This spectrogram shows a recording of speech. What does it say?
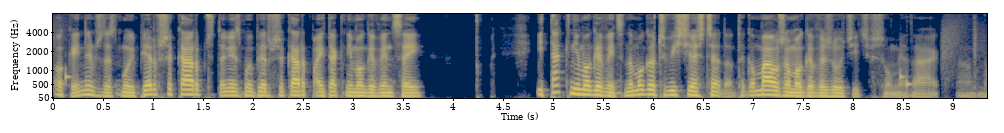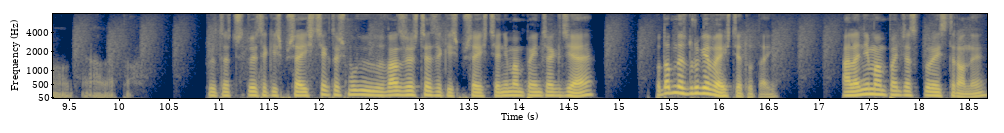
Okej, nie wiem, czy to jest mój pierwszy karp, czy to nie jest mój pierwszy karp, a i tak nie mogę więcej... I tak nie mogę więcej. No mogę oczywiście jeszcze... No, tego małża mogę wyrzucić w sumie, tak. No, mogę, ale to... Tu, to, czy tu jest jakieś przejście? Ktoś mówił z was, że jeszcze jest jakieś przejście, nie mam pojęcia gdzie. Podobne jest drugie wejście tutaj. Ale nie mam pojęcia z której strony.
